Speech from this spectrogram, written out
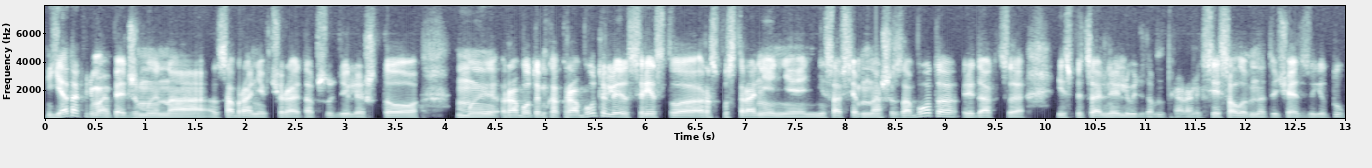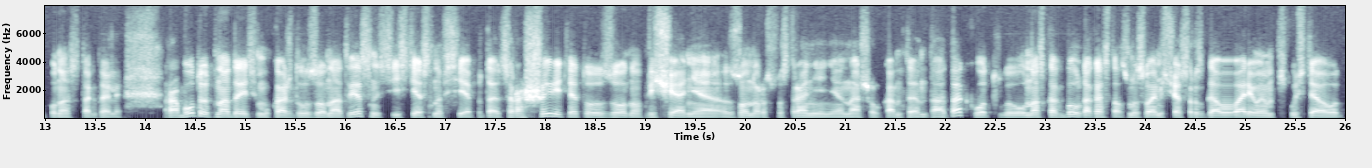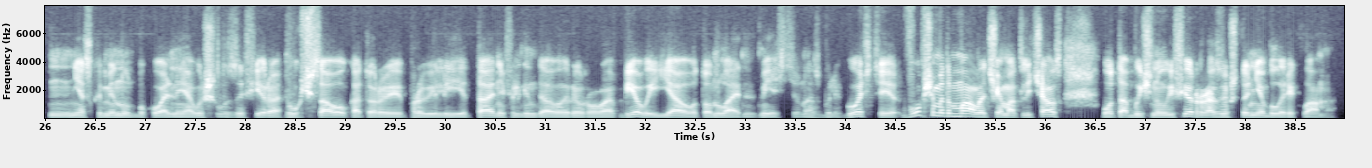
я так понимаю, опять же, мы на собрании вчера это обсудили, что мы работаем как работали, средства распространение не совсем наша забота, редакция и специальные люди, там, например, Алексей Соломин отвечает за YouTube у нас и так далее, работают над этим, у каждого зона ответственности, естественно, все пытаются расширить эту зону вещания, зону распространения нашего контента, а так вот у нас как было, так осталось. Мы с вами сейчас разговариваем, спустя вот несколько минут буквально я вышел из эфира двухчасового, который провели Таня Фельгенгауэр и Рыра Воробьева, и я вот онлайн вместе, у нас были гости. В общем, это мало чем отличалось от обычного эфира, разве что не было рекламы.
